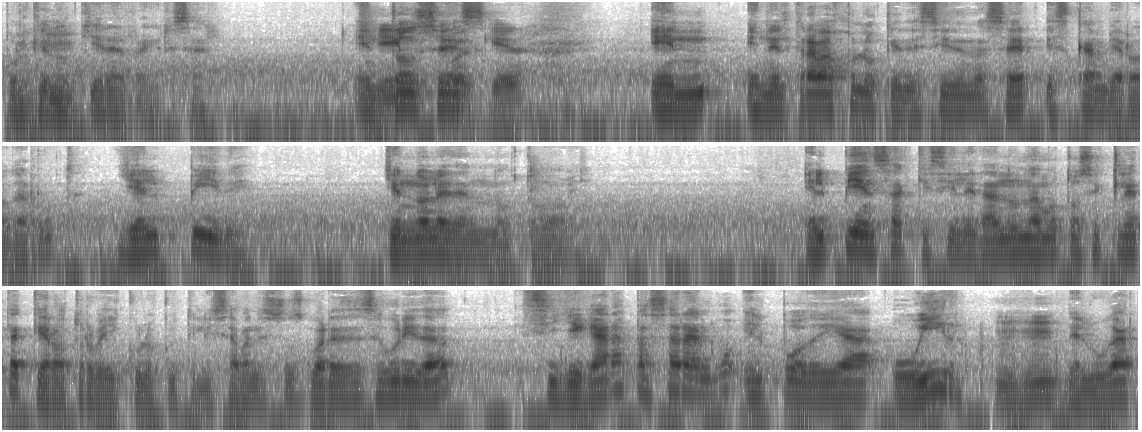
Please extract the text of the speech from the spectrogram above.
porque no quiere regresar. Sí, pues Entonces, en, en el trabajo lo que deciden hacer es cambiarlo de ruta, y él pide que no le den un automóvil. Él piensa que si le dan una motocicleta, que era otro vehículo que utilizaban estos guardias de seguridad, si llegara a pasar algo, él podría huir del lugar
